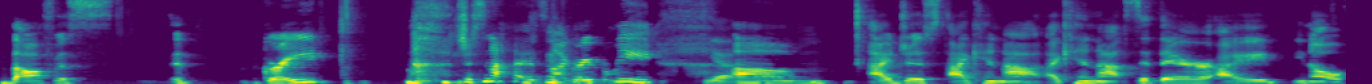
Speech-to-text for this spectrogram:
the office, great. just not, it's not great for me. yeah. Um, I just, I cannot, I cannot sit there. I, you know,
